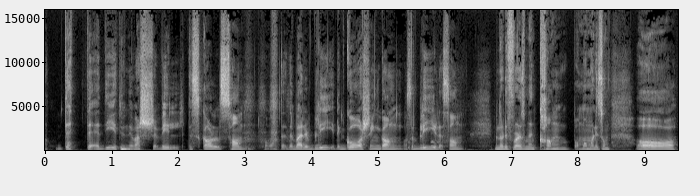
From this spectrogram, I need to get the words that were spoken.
at dette er dit universet vil, det skal sånn, på en måte, det bare blir, det går sin gang, og så blir det sånn. Men når du føler det som en kamp, og man må liksom, åh,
